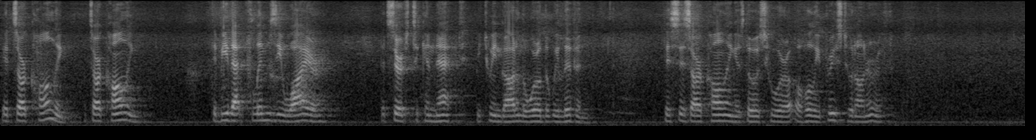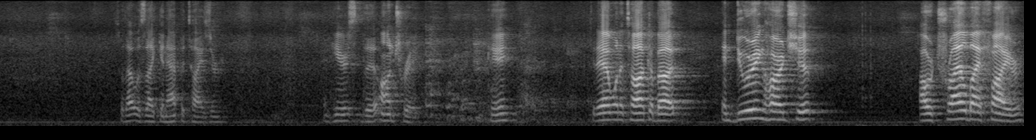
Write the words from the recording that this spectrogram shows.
it's our calling. It's our calling to be that flimsy wire that serves to connect between God and the world that we live in. This is our calling as those who are a holy priesthood on earth. So that was like an appetizer. And here's the entree. Okay? Today I want to talk about enduring hardship, our trial by fire,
